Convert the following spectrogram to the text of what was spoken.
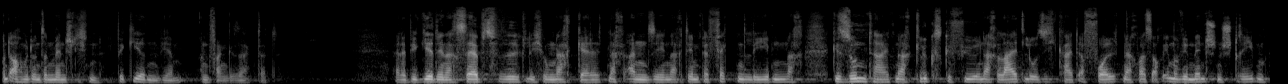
und auch mit unseren menschlichen Begierden, wie er am Anfang gesagt hat. Ja, der Begierde nach Selbstverwirklichung, nach Geld, nach Ansehen, nach dem perfekten Leben, nach Gesundheit, nach Glücksgefühl, nach Leidlosigkeit, Erfolg, nach was auch immer wir Menschen streben.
